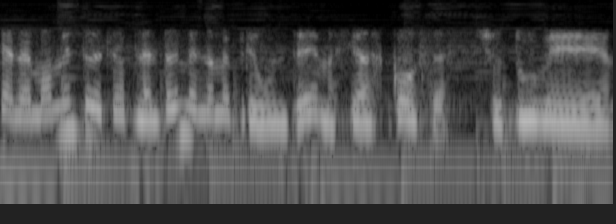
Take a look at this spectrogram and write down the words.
En el momento de trasplantarme no me pregunté demasiadas cosas. Yo tuve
